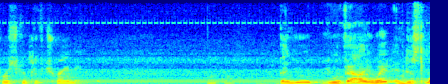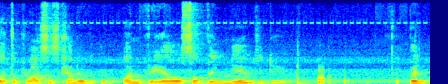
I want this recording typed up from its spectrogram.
prescriptive training. Then you, you evaluate and just let the process kind of unveil something new to do. But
